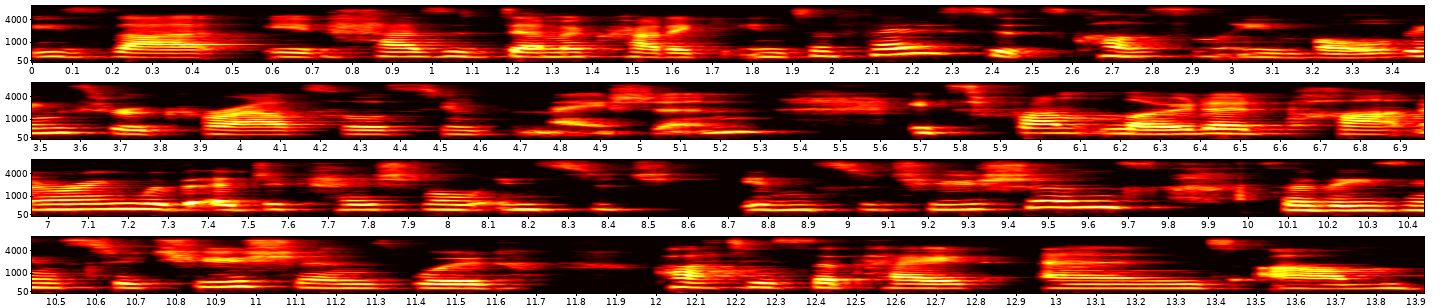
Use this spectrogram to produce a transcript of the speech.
is that it has a democratic interface. It's constantly evolving through crowdsourced information. It's front loaded partnering with educational institu- institutions. So these institutions would participate and um,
